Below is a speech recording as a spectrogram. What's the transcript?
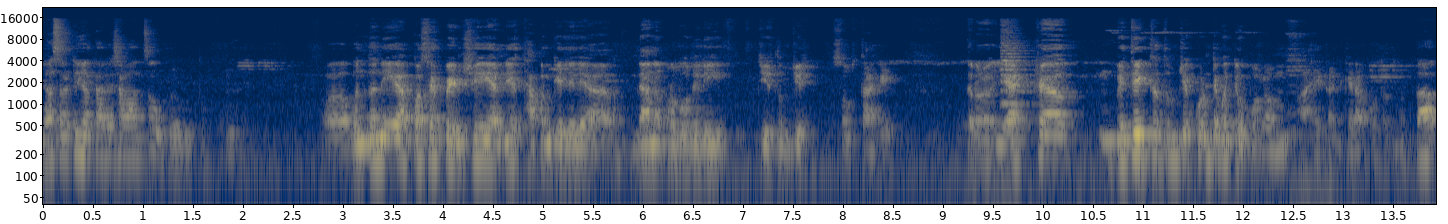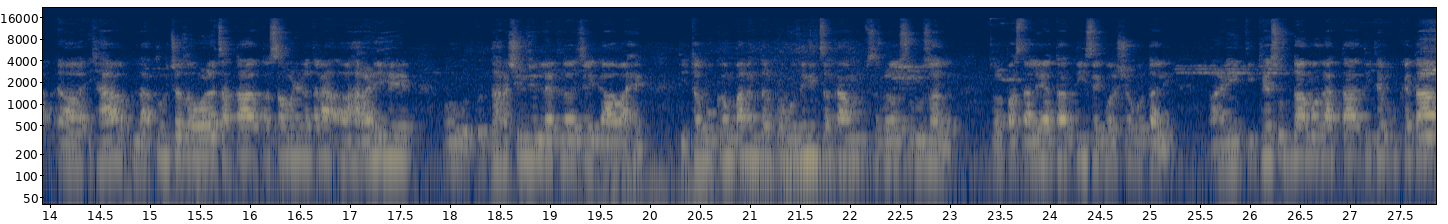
यासाठी या कार्यशाळांचा उपयोग होतो वंदनीय अप्पासाहेब पेंडसे यांनी स्थापन केलेल्या ज्ञानप्रबोधिनी जी तुमची संस्था आहे. तर याच्या व्यतिरिक्त तुमचे कोणते कोणते उपक्रम आहेत आणखी राबवतात? आता ह्या लातूरच्या जवळच आता तसं म्हणलं तर हराळी हे धाराशिव जिल्ह्यातलं जे गाव आहे तिथं भूकंपानंतर प्रबोधिनीचं काम सगळं सुरू झालं. जवळपास आले आता तीस एक वर्ष होत आली. आणि तिथे सुद्धा मग आता तिथे मुख्यतः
